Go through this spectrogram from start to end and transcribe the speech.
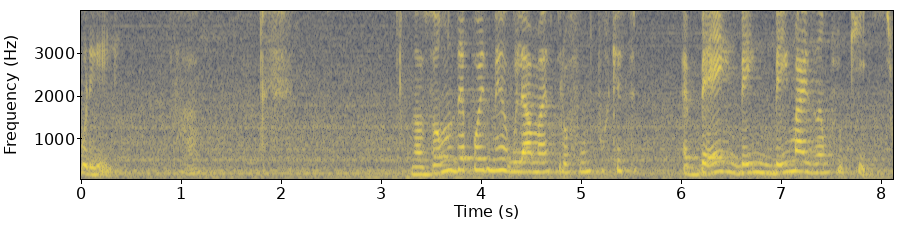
por ele. Tá? Nós vamos depois mergulhar mais profundo porque é bem, bem, bem mais amplo que isso.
